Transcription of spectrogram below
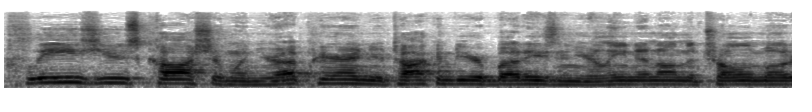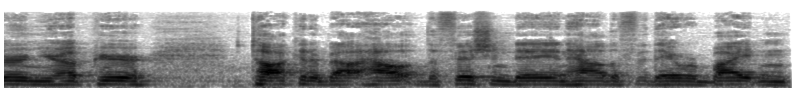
Please use caution when you're up here and you're talking to your buddies and you're leaning on the trolling motor and you're up here talking about how the fishing day and how the, they were biting.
